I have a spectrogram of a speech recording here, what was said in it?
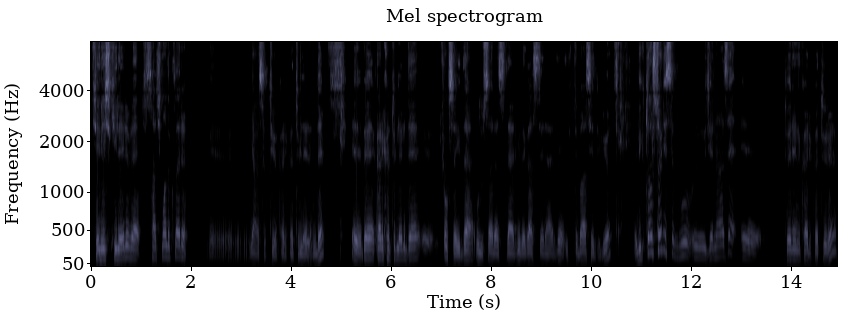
çelişkileri ve saçmalıkları e, yansıtıyor karikatürlerinde. E, ve karikatürleri de e, çok sayıda uluslararası dergi ve gazetelerde iktibas ediliyor. E, Victor Solis'in bu cenaze töreni karikatürü,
